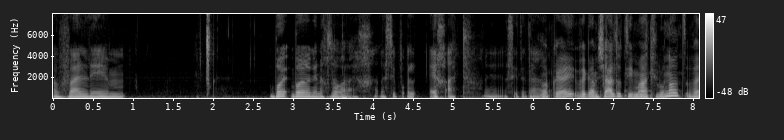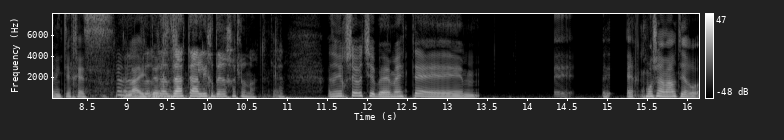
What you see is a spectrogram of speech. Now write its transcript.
אבל בואי בוא רגע נחזור עלייך, לסיפור, איך את עשית את ה... אוקיי, וגם שאלת אותי מה התלונות, ואני אתייחס כן, אליי. זה, דרך- זה, זה התהליך דרך התלונות. כן. כן. אז אני חושבת שבאמת, אה, אה, אה, כמו שאמרתי, הר-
